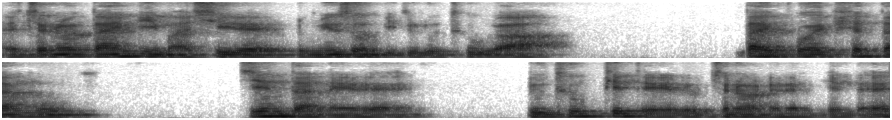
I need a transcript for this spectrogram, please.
အဲကျွန်တော်တိုင်းပြည်မှာရှိတဲ့လူမျိုးစုံပြည်သူလူထုကတိုက်ပွဲဖျက်ဆီးမှုရင့်တန်နေတဲ့လူထုဖြစ်တယ်လို့ကျွန်တော်လည်းမြင်တယ်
